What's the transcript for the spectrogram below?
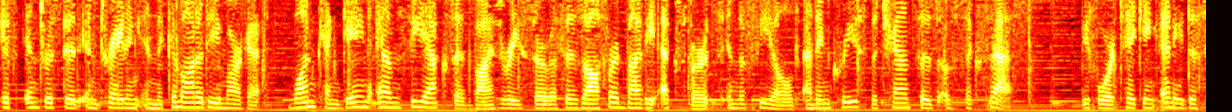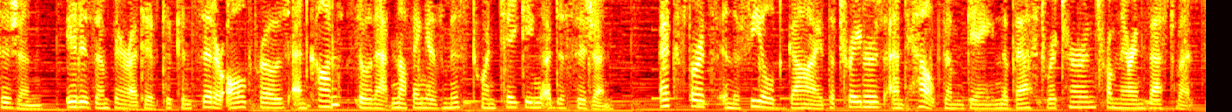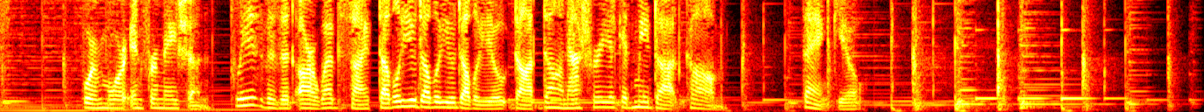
If interested in trading in the commodity market, one can gain MCX advisory services offered by the experts in the field and increase the chances of success. Before taking any decision, it is imperative to consider all pros and cons so that nothing is missed when taking a decision. Experts in the field guide the traders and help them gain the best returns from their investments. For more information, please visit our website www.dhanashriacademy.com. Thank you.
